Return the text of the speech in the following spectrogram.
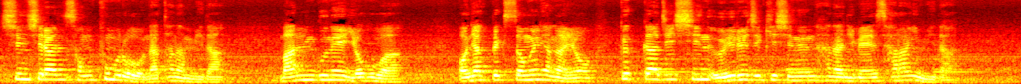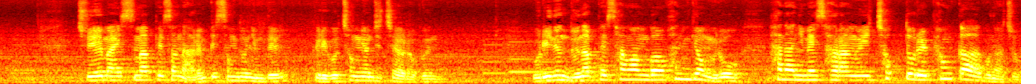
신실한 성품으로 나타납니다. 만군의 여호와 언약 백성을 향하여 끝까지 신의를 지키시는 하나님의 사랑입니다. 주의 말씀 앞에서 나른빛 성도님들 그리고 청년 지체 여러분 우리는 눈앞의 상황과 환경으로 하나님의 사랑의 척도를 평가하곤 하죠.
